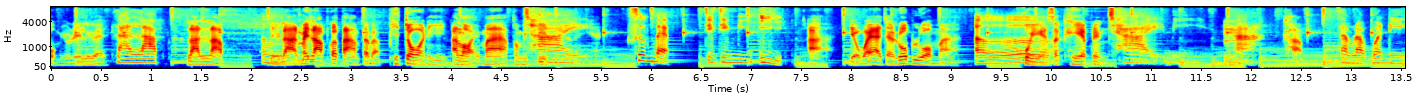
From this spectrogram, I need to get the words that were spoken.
ผมอยู่เรื่อยร้านลับๆร้านลับเออหรือร้านไม่ลับก็ตามแต่แบบพี่โจนี้อร่อยมากต้องไปกินใช่อะไรเงี้ยซึ่งแบบจริง ๆ มีอีก อะ เดี๋ยวไว้อาจจะรวบรวมมา เออ คุยกันสักเทปหนึ่ง ใช่ มีอืมอะ ครับ สำหรับวันนี้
